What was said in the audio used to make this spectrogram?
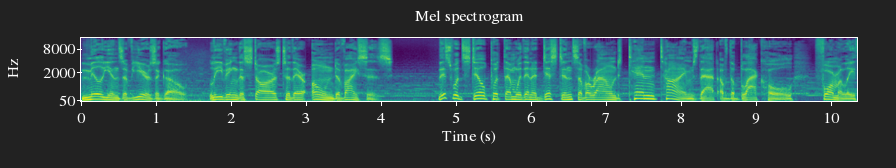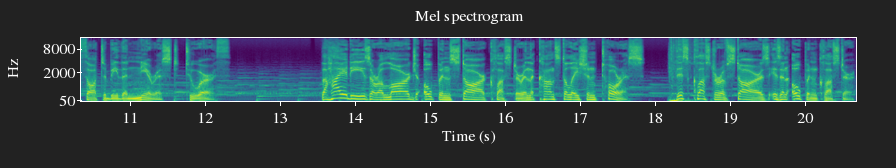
millions of years ago, leaving the stars to their own devices. This would still put them within a distance of around 10 times that of the black hole formerly thought to be the nearest to Earth. The Hyades are a large open star cluster in the constellation Taurus. This cluster of stars is an open cluster,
